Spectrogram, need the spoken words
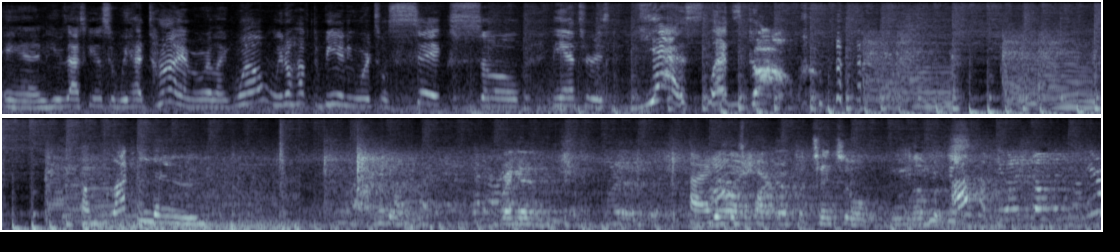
And he was asking us if we had time, and we're like, well, we don't have to be anywhere till 6, so the answer is yes, let's go! a block load. Bring in Hi. business partner, potential new members. Awesome. You want to show them from here?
